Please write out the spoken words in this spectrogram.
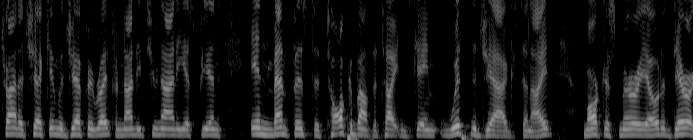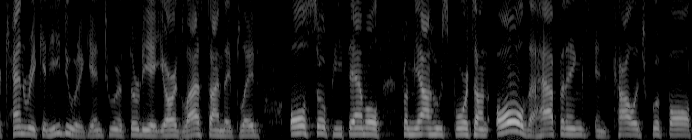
Trying to check in with Jeffrey Wright from 92.9 ESPN in Memphis to talk about the Titans game with the Jags tonight. Marcus Mariota, Derrick Henry, can he do it again? 238 yards last time they played. Also, Pete Thamel from Yahoo Sports on all the happenings in college football.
